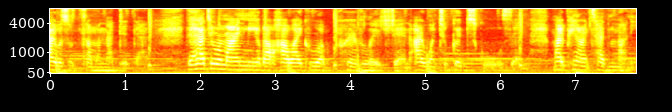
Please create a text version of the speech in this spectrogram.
I was with someone that did that. They had to remind me about how I grew up privileged and I went to good schools and my parents had money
